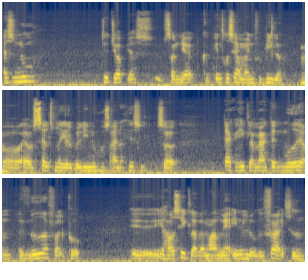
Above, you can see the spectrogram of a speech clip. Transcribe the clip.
Altså nu, det job, jeg, sådan, jeg interesserer mig inden for biler, Mm. mm. og er også salgsmedhjælper lige nu hos Ejner Hessel, så der kan jeg helt klart mærke den måde, jeg møder folk på. Øh, jeg har også helt klart været meget mere indelukket før i tiden,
